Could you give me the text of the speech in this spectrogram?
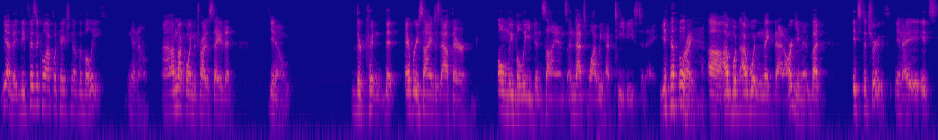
yeah the, the physical application of the belief, you know. I'm not going to try to say that, you know, there couldn't that every scientist out there only believed in science and that's why we have TVs today. You know, right? Uh, I would I wouldn't make that argument, but it's the truth. You know, it, it's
